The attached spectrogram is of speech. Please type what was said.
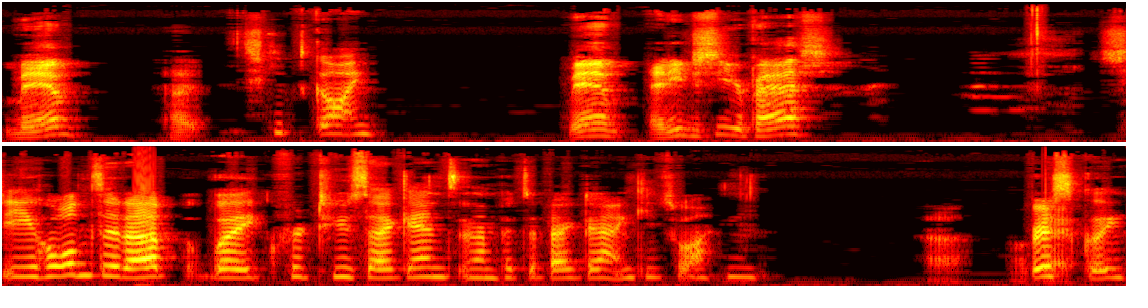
Ma'am, She keeps going. ma'am, I need to see your pass. She holds it up like for two seconds and then puts it back down and keeps walking Okay. briskly.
